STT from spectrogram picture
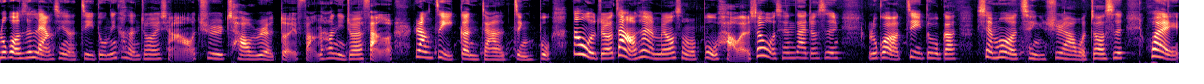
如果是良性的嫉妒，你可能就会想要去超越对方，然后你就会反而让自己更加的进步。那我觉得这样好像也没有什么不好诶，所以我现在就是，如果有嫉妒跟羡慕的情绪啊，我就是会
